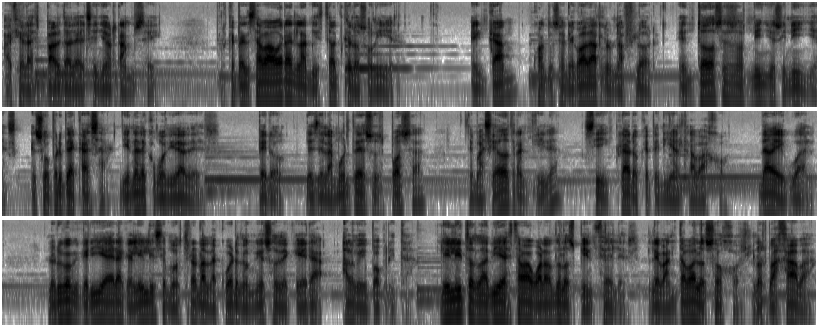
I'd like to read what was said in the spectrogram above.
hacia la espalda del señor Ramsay, porque pensaba ahora en la amistad que los unía. En Cam, cuando se negó a darle una flor, en todos esos niños y niñas, en su propia casa, llena de comodidades. Pero, desde la muerte de su esposa, ¿demasiado tranquila? Sí, claro que tenía el trabajo. Daba igual. Lo único que quería era que Lily se mostrara de acuerdo en eso de que era algo hipócrita. Lily todavía estaba guardando los pinceles, levantaba los ojos, los bajaba,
